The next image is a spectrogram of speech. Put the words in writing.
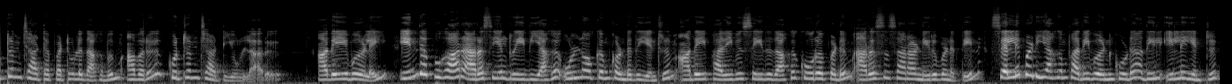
குற்றம் சாட்டப்பட்டுள்ளதாகவும் அவர் குற்றம் சாட்டியுள்ளார். அதேவேளை இந்த புகார் அரசியல் ரீதியாக உள்நோக்கம் கொண்டது என்றும் அதை பதிவு செய்ததாக கூறப்படும் அரசு சாரா நிறுவனத்தின் செல்லுபடியாகும் பதிவு எண் கூட அதில் இல்லை என்றும்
